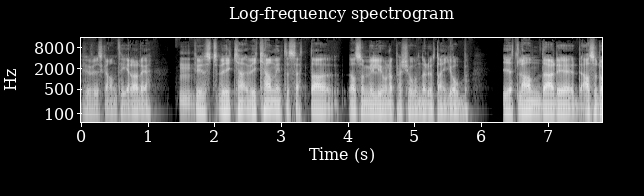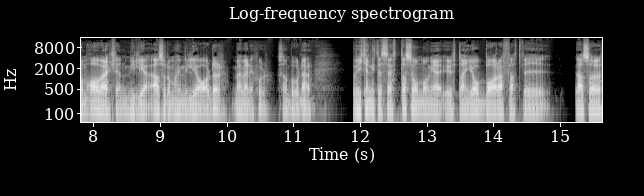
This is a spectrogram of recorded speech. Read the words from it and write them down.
hur vi ska hantera det. Mm. För just vi kan, vi kan inte sätta alltså miljoner personer utan jobb i ett land där det, alltså de har verkligen miljard, alltså de har miljarder med människor som bor där. Och vi kan inte sätta så många utan jobb bara för att vi, alltså,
